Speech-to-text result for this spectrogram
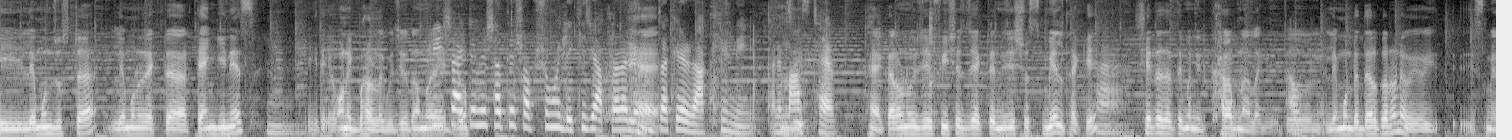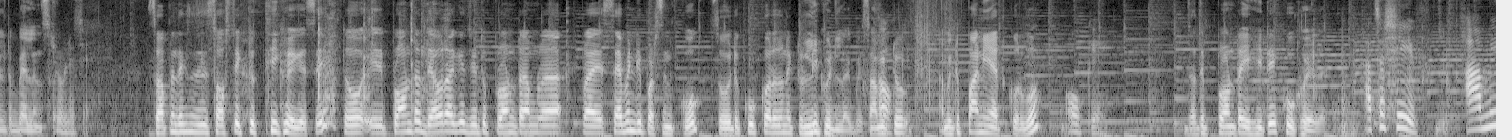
এই লেমন জুসটা লেমনের একটা ট্যাঙ্গিনেস এটা অনেক ভালো লাগবে যেহেতু আমরা ফিশ আইটেমের সাথে সবসময় দেখি যে আপনারা হ্যাঁ। লেমনটাকে রাখেনি মানে মাস্ট হ্যাভ হ্যাঁ কারণ ওই যে ফিশের যে একটা নিজস্ব স্মেল থাকে হ্যাঁ। সেটা যাতে মানে খারাপ না লাগে। তো লেমনটা দেওয়ার কারণে ওই স্মেলটা ব্যালেন্স হয়। চলে যায়। সো আপনি দেখছেন যে সসটা একটু ঠিক হয়ে গেছে। তো এই প্রনটা দেওয়ার আগে যেহেতু প্রনটা আমরা প্রায় সেভেন্টি পার্সেন্ট কুক সো ওইটা কুক করার জন্য একটু লিকুইড লাগবে। সো আমি একটু আমি একটু পানি অ্যাড করব। ওকে যাতে প্রনটা হিটে কুক হয়ে যায়। আচ্ছা শেফ আমি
